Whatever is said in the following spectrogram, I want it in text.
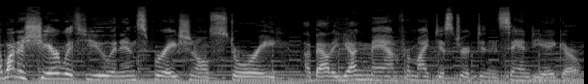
I want to share with you an inspirational story about a young man from my district in San Diego.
